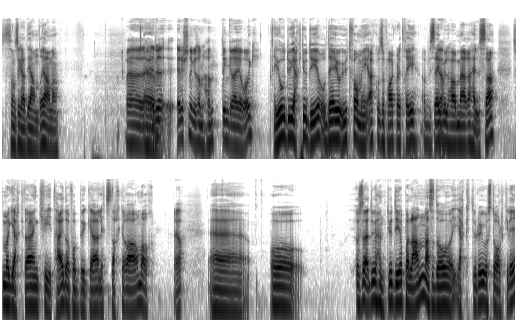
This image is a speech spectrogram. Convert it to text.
sånn som jeg hadde de andre, gjerne. Eh, er, det, er det ikke noe sånn hunting-greier òg? Jo, du jakter jo dyr, og det er jo utforming, akkurat som Far Cry 3. At hvis jeg Ja. vil ha mer helse, så må jeg jakte en hvithai da, for å bygge litt sterkere armer. Ja. Eh, og, og så, du henter jo dyr på land, altså da jakter du jo og stalker de.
